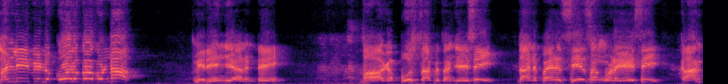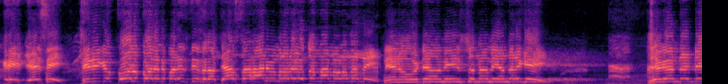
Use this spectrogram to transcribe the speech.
మళ్ళీ వీళ్ళు కోరుకోకుండా మీరేం చేయాలంటే బాగా భూస్థాపితం చేసి దానిపైన సీసం కూడా వేసి కాంక్రీట్ చేసి తిరిగి కోలుకోలేని పరిస్థితి చేస్తారా అని మిమ్మల్ని అడుగుతున్నా మిమ్మల్ని నేను ఒకటే హామీ ఇస్తున్నా మీ అందరికి. జగన్ రెడ్డి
